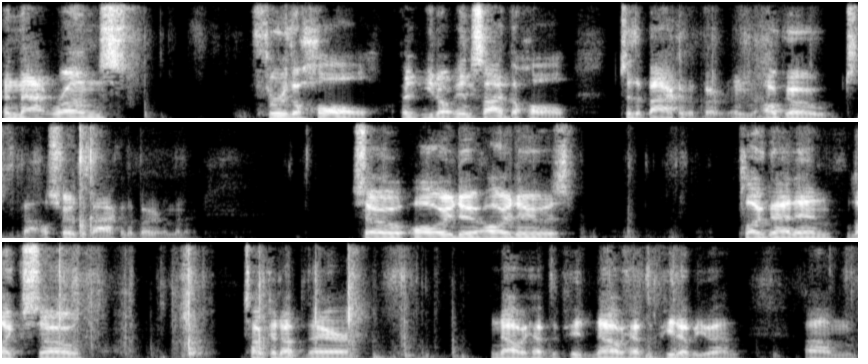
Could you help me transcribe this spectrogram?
and that runs through the hull, uh, you know, inside the hull to the back of the boat. And I'll go to the, I'll show the back of the boat in a minute. So all we do, all we do is plug that in like so, tuck it up there. And now we have the now we have the PWM. Um,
